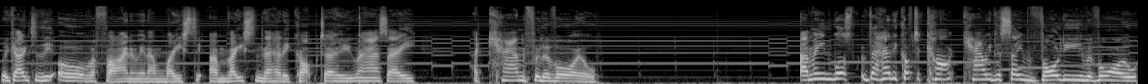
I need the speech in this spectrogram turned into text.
We're going to the oil refinery and I'm, wasting, I'm racing the helicopter who has a, a can full of oil. I mean, what's, the helicopter can't carry the same volume of oil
